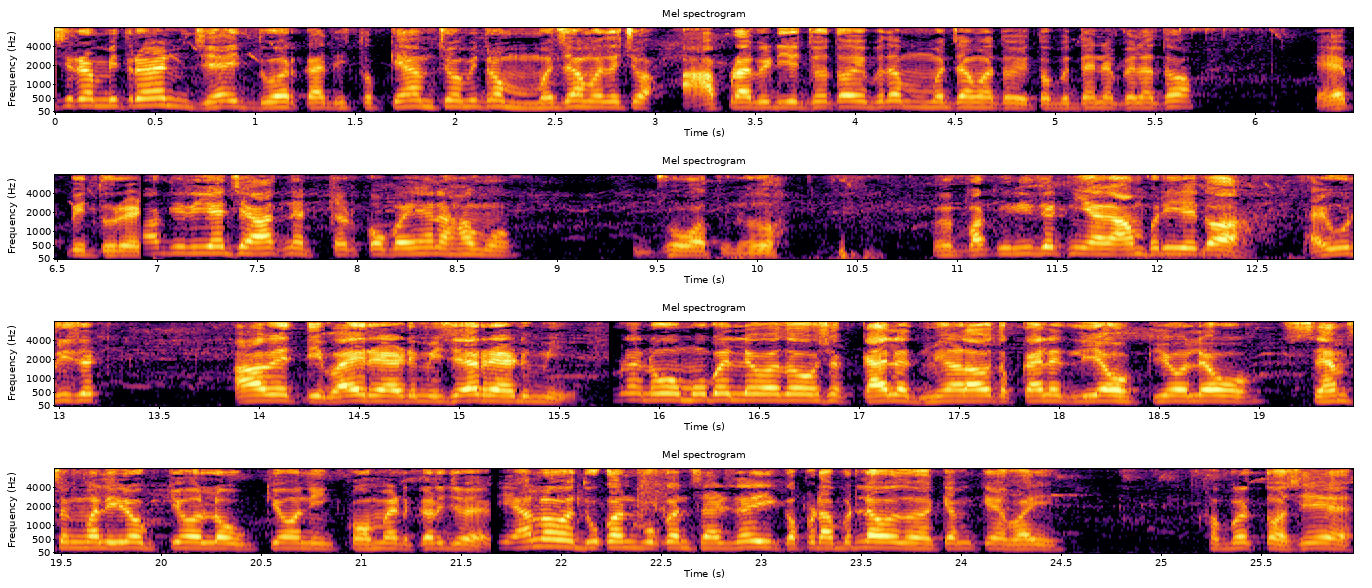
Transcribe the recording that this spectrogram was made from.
શ્રી મિત્રો જય દ્વારકાધીશ. તો કેમ છો મિત્રો? મજામાં છો? આપણા વીડિયો જોતા હોય બધા મજામાં હોય. તો બધાને પહેલા તો હેપી ધુરે બાકી રહ્યા છે હાથને તડકો ભાઈ હે ને હામો. જોવાતું ને બાકી રિઝલ્ટ નહીં આવે આમ ફરી જાય તો આવ્યું રિઝલ્ટ આવે તી ભાઈ રેડમી છે રેડમી આપણે નવો મોબાઈલ લેવા જવો છે. કાલે જ મેળ આવે તો કાલે જ લઈ આવો. કયો લેવો? સેમસંગમાં લઈ લો કયો લો કયો નહીં? કોમેન્ટ કરજો હાલો દુકાન બુકાન સાઈડ જઈ, કપડા બદલાવો તો કેમ કે ભાઈ ખબર તો છે.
